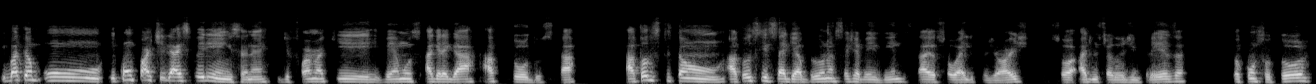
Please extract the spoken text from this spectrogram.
e bater um e compartilhar a experiência, né? De forma que venhamos agregar a todos, tá? A todos que estão, a todos que seguem a Bruna, seja bem-vindo, tá? Eu sou o Elito Jorge, sou administrador de empresa, sou consultor,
